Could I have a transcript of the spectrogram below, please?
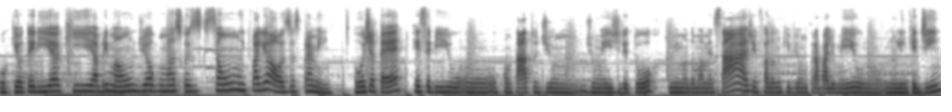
porque eu teria que abrir mão de algumas coisas que são muito valiosas para mim. Hoje até recebi o, o, o, contato de um, de um ex-diretor que me mandou uma mensagem falando que viu um trabalho meu no, no LinkedIn.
